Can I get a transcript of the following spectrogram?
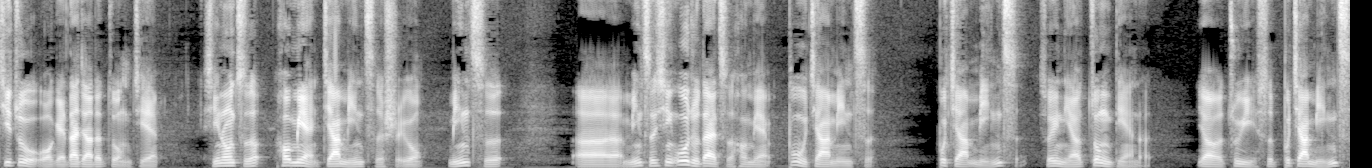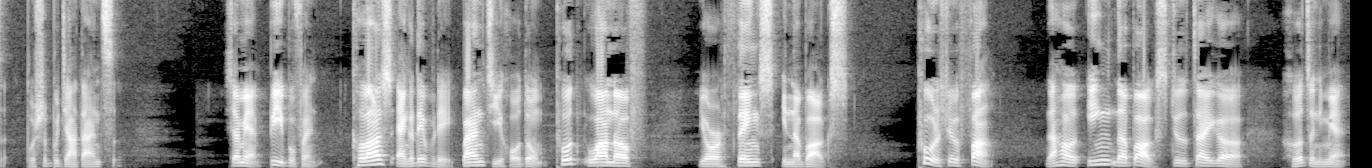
记住我给大家的总结：形容词后面加名词使用，名词，呃，名词性物主代词后面不加名词，不加名词。所以你要重点的要注意是不加名词，不是不加单词。下面 B 部分，class activity 班级活动，put one of your things in a box。put 就放，然后 in the box 就是在一个盒子里面，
